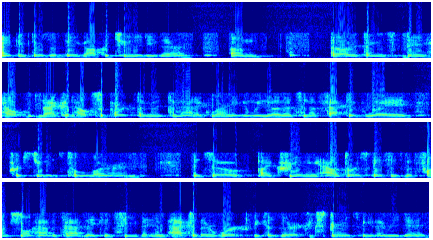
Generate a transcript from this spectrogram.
I think there's a big opportunity there. Um, the other thing is they help that could help support them, thematic learning, and we know that's an effective way for students to learn. And so by creating outdoor spaces with functional habitat, they can see the impact of their work because they're experiencing it every day.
